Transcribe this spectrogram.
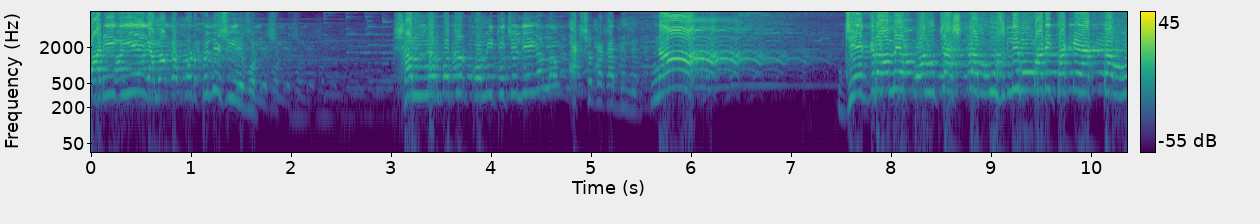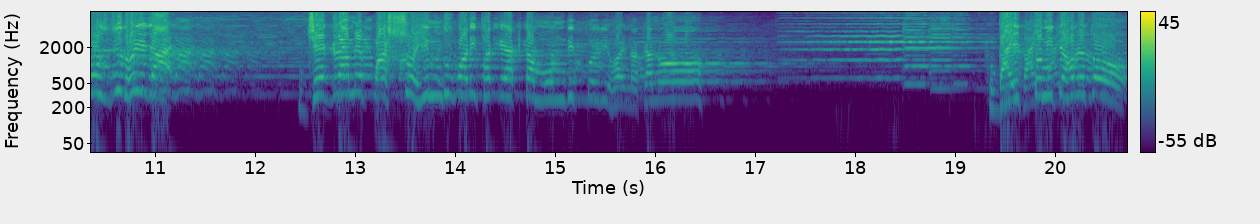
বাড়ি গিয়ে জামা কাপড় ফেলে শুয়ে পড়ছ। সামনের বছর কমিটি চলিয়ে গেল, একশো টাকা দিয়ে। না! যে গ্রামে পঞ্চাশটা মুসলিম বাড়ি থাকে, একটা মসজিদ হয়ে যায়। যে গ্রামে পাঁচশো হিন্দু বাড়ি থাকে, একটা মন্দির তৈরি হয় না। কেন? দায়িত্ব নিতে হবে তো।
